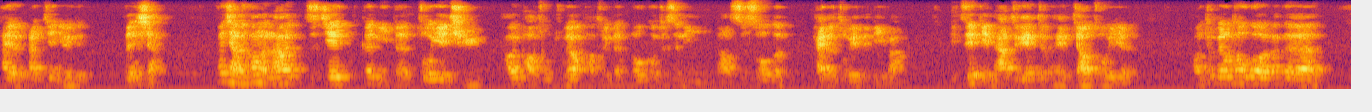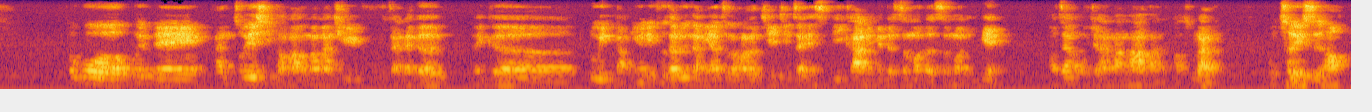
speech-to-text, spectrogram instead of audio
它有按键有一个分享，分享的功能它会直接跟你的作业区，它会跑出主要跑出一个 logo，就是你老师说的派的作业的地方，你直接点它直接就可以交作业了，哦就不用透过那个透过为诶按作业系统，然后慢慢去负载那个那个录音档，因为你负载录音档，你要知道它的捷径在 SD 卡里面的什么的什么里面，好这样我觉得还蛮麻烦的，跑出来了，我测一次哈。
